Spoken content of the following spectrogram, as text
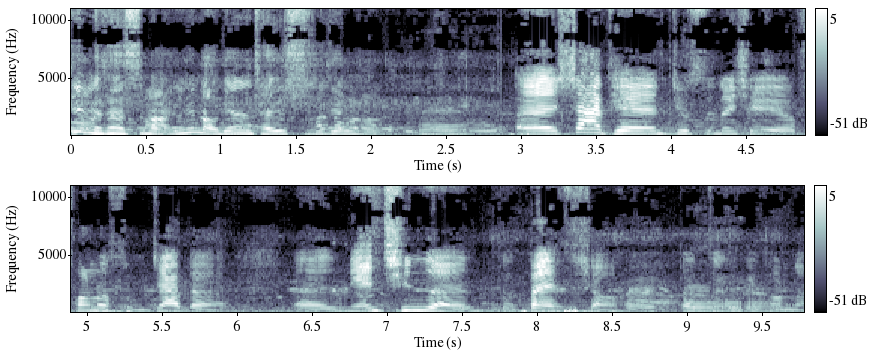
基本上是嘛，因为老年人才有时间嘛。哦。呃，夏天就是那些放了暑假的。呃，年轻人都带着小孩到这个地方来。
